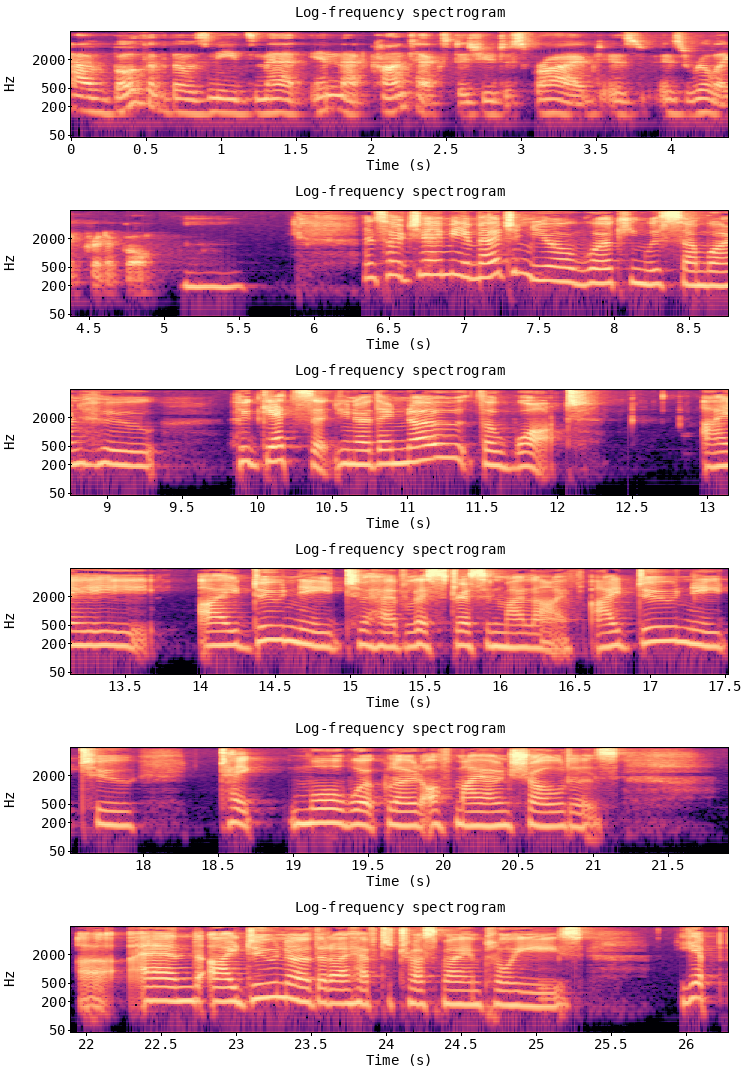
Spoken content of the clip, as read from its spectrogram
have both of those needs met in that context as you described is is really critical. Mm. And so Jamie, imagine you're working with someone who who gets it. You know, they know the what. I I do need to have less stress in my life. I do need to take more workload off my own shoulders. Uh, and I do know that I have to trust my employees. Yep,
